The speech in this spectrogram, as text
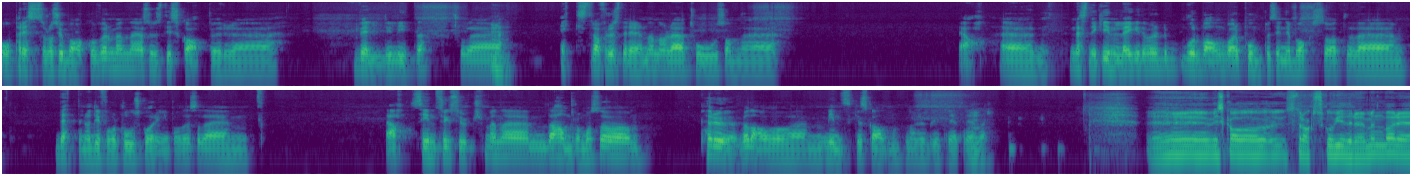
og presser oss jo bakover, men jeg syns de skaper uh, veldig lite. Så det er mm. ekstra frustrerende når det er to sånne ja, eh, nesten ikke innlegg, hvor ballen bare pumpes inn i boks, og at det detter når de får to skåringer på det. Så det ja, sinnssykt surt. Men eh, det handler om også å prøve da, å eh, minske skaden når det blir 3-3 der. Eh, vi skal straks gå videre, men bare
